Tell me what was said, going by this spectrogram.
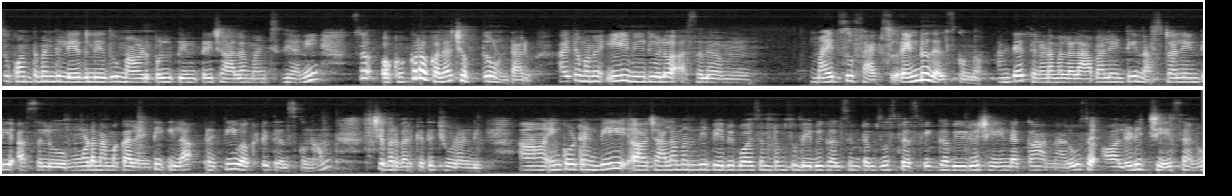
సో కొంతమంది లేదు లేదు మామిడి పళ్ళు తింటే చాలా మంచిది అని సో ఒక్కొక్కరు ఒకలా చెప్తూ ఉంటారు. అయితే మనం ఈ వీడియోలో అసలు మైట్స్ ఫ్యాక్ట్స్ రెండు తెలుసుకుందాం. అంటే తినడం వల్ల లాభాలేంటి నష్టాలేంటి అసలు మూఢనమ్మకాలు ఏంటి ఇలా ప్రతి ఒక్కటి తెలుసుకుందాం. చివరి వరకు అయితే చూడండి. ఇంకోటండి చాలామంది baby boy symptoms baby girl symptoms స్పెసిఫిక్గా వీడియో చేయండి అక్క అన్నారు. సో ఆల్రెడీ చేశాను.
